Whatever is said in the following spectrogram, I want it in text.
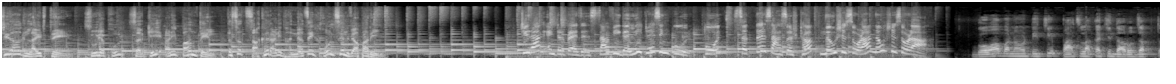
जग लाइट तेल सूर्यफूल सरकी आणि पाम तेल तसंच साखर आणि धान्याचे होलसेल व्यापारी. चिराग एंटरप्राइजेस सहावी गल्ली ड्रेसिंगपूर फोन सत्तर सहासष्ट नऊशे सोळा नऊशे सोळा. गोवा बनावटीची पाच लाखाची दारू जप्त.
